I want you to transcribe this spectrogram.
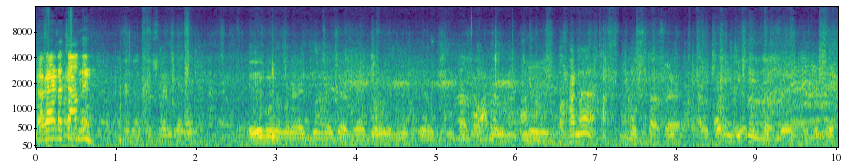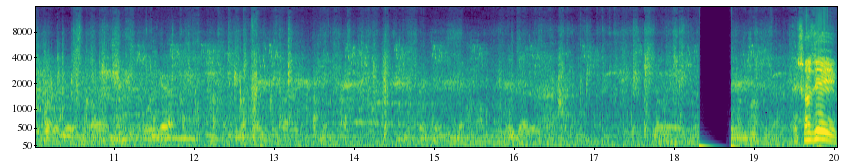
কাকা একটা চা দেন। এই মনে করে বাহানা আছে আর একজন আছে। সজীব।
